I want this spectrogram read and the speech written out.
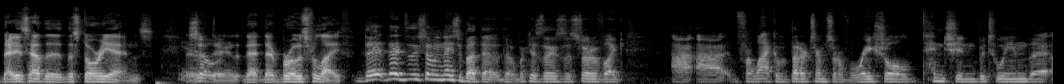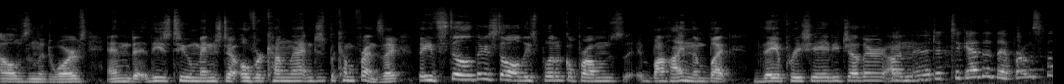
that is how the, the story ends. They're, So- they're, that they're bros for life. There, there's, there's something nice about that though, because there's this sort of like, uh, uh, for lack of a better term, sort of racial tension between the elves and the dwarves, and these two manage to overcome that and just become friends. They they still there's still all these political problems behind them, but they appreciate each other. They On murdered together, they're bros for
